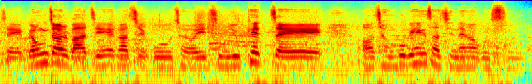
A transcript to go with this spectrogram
이제 명절 맞이해가지고 저희 지금 6회째 어, 장보기 행사 진행하고 있습니다.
